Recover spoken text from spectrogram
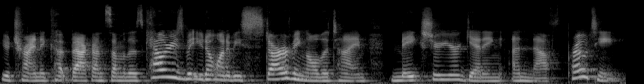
you're trying to cut back on some of those calories, but you don't want to be starving all the time. Make sure you're getting enough protein.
